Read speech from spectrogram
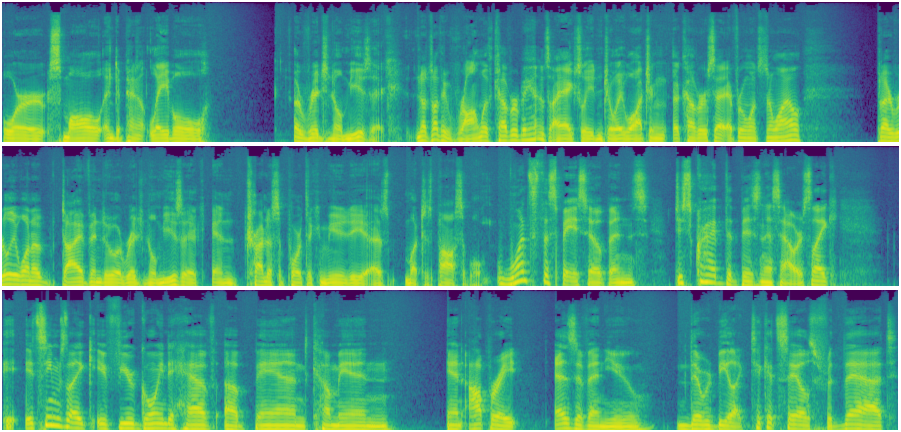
or small independent label original music. No, there's nothing wrong with cover bands. I actually enjoy watching a cover set every once in a while, but I really want to dive into original music and try to support the community as much as possible. once the space opens, describe the business hours. Like, it, seems like if you're going to have a band come in and operate as a venue, there would be like ticket sales for that.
